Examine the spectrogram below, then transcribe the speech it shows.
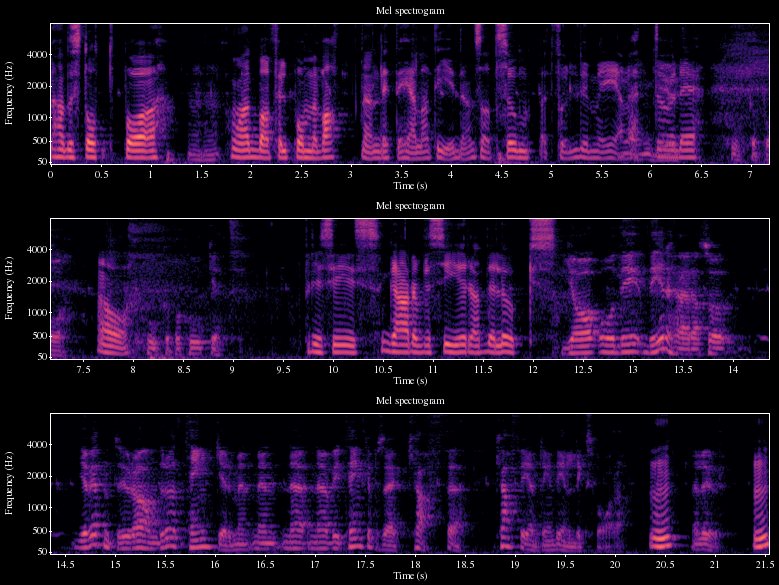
hade stått på Mhm. hon hade bara fyllt på med vatten lite hela tiden så att sumpet följde med vet du. Och det, Koka på, ja, koka på koket. precis. Garvsyra deluxe. Ja, och det, det är det här alltså. Jag vet inte hur andra tänker, men, men när, när vi tänker på så här kaffe. Kaffe egentligen det är en lyxvara. Mm. Eller hur? Mm.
